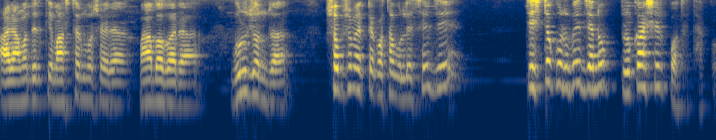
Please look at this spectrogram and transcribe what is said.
আর আমাদেরকে মাস্টার মশাইরা মা বাবারা গুরুজনরা সবসময় একটা কথা বলেছে যে চেষ্টা করবে যেন প্রকাশের পথে থাকো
